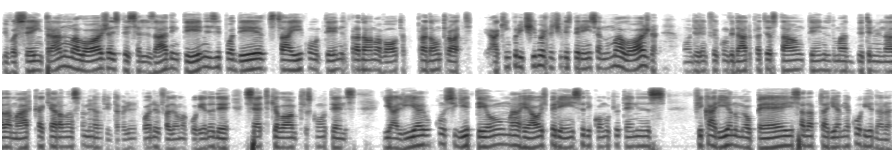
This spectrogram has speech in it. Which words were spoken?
de você entrar numa loja especializada em tênis e poder sair com o tênis para dar uma volta, para dar um trote. Aqui em Curitiba eu já tive experiência numa loja onde a gente foi convidado para testar um tênis de uma determinada marca que era lançamento. Então a gente pode fazer uma corrida de 7 km com o tênis. E ali eu consegui ter uma real experiência de como que o tênis ficaria no meu pé e se adaptaria à minha corrida, né?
